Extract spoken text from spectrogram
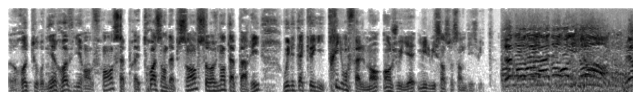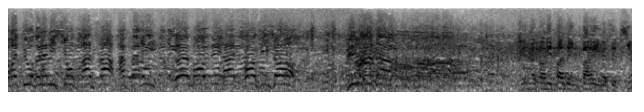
retourner, revenir en France après trois ans d'absence, revenant à Paris, où il est accueilli triomphalement en juillet 1878. Demandez l'intransigeance Le retour de la mission Brazza à Paris Demandez l'intransigeance Vive Brazza je ne m'attendais pas à une pareille réception.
